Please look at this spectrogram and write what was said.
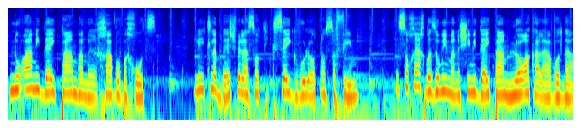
תנועה מדי פעם במרחב או בחוץ, להתלבש ולעשות טקסי גבולות נוספים, לשוחח בזום עם אנשים מדי פעם לא רק על העבודה,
